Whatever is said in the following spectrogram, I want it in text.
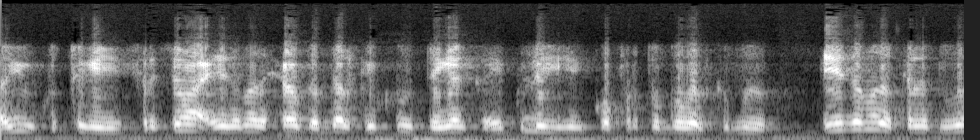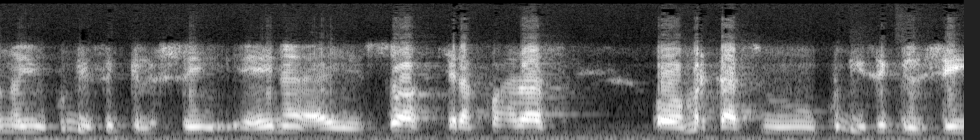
ayuu ku tegay. Farsimaha ciidamada xooga dalka kuwa deegaanka ay kuleeyihiin koonfurta gobolka mudug. Ciidamada kala duwan ayuu ku dhiisagelishay in ay soo afjiraan kooxdaas oo markaas uu ku dhiisagelishay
